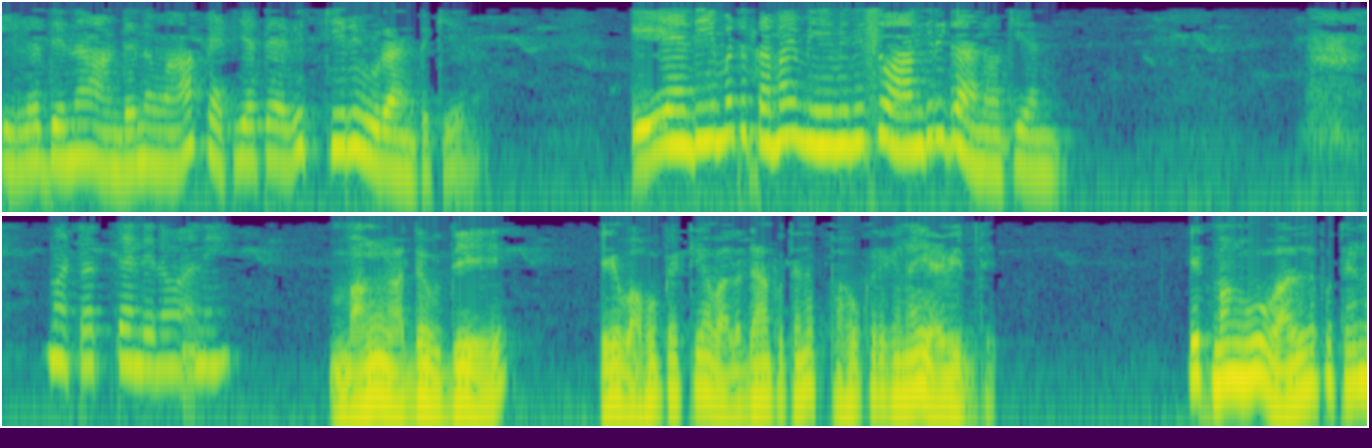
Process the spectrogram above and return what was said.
එළදෙන අඬනවා පැටියට ඇවිත් කිරි උරන්ට කියලා. ඒ ඇඳීමට තමයි මේ මිනිස්සු ආංගිරි ගන්නවා කියන්නේ. මටත් ඇඬෙනවානේ. මං අද උදේ ඒ වහු පෙට්ටිය වල දාපු තැන පහු කරගෙනයි ඇවිද්දේ. ඒත් මං ඌ වල්ලපු තැන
